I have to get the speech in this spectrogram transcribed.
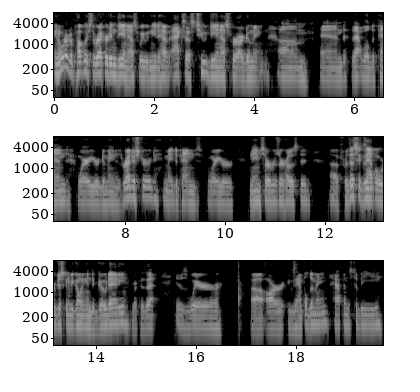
in order to publish the record in DNS, we would need to have access to DNS for our domain. Um, and that will depend where your domain is registered. It may depend where your name servers are hosted. Uh, for this example, we're just going to be going into GoDaddy because that is where uh, our example domain happens to be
